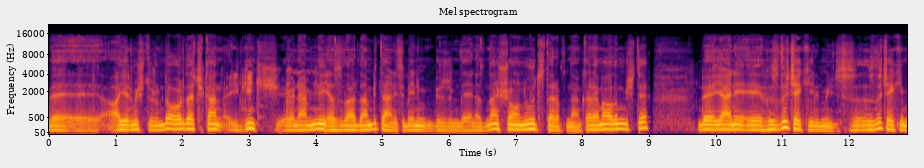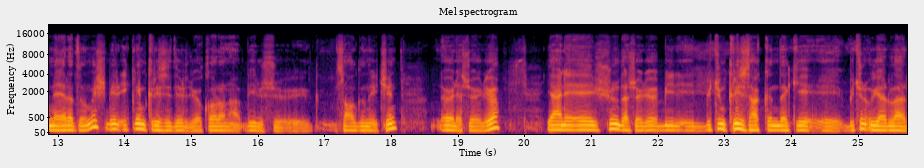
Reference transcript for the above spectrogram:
ve e, ayırmış durumda. Orada çıkan ilginç önemli yazılardan bir tanesi benim gözümde en azından Sean Woods tarafından kaleme alınmıştı. Ve yani e, hızlı çekilmiş, hızlı çekimle yaratılmış bir iklim krizidir diyor korona virüsü e, salgını için. Öyle söylüyor. Yani e, şunu da söylüyor. Bir, e, bütün kriz hakkındaki e, bütün uyarılar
